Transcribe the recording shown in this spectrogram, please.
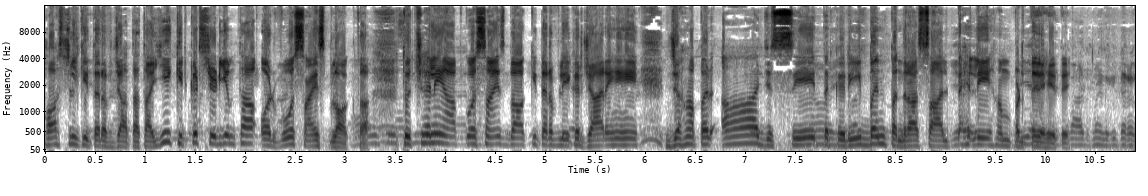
हॉस्टल की तरफ़ जाता था। ये क्रिकेट स्टेडियम था और वो साइंस ब्लॉक था। तो चलें आपको साइंस ब्लॉक की तरफ़ लेकर जा रहे हैं, जहाँ पर आज से तकरीबन पंद्रह साल पहले हम पढ़ते रहे थे।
